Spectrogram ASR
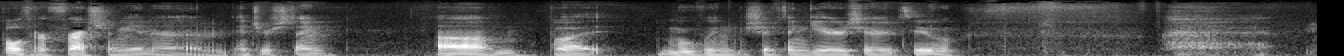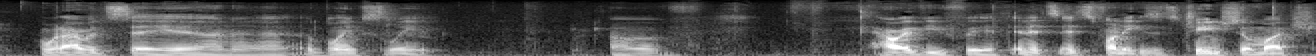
both refreshing and um, interesting. Um, but moving, shifting gears here to what I would say on a, a blank slate of how I view faith, and it's it's funny because it's changed so much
